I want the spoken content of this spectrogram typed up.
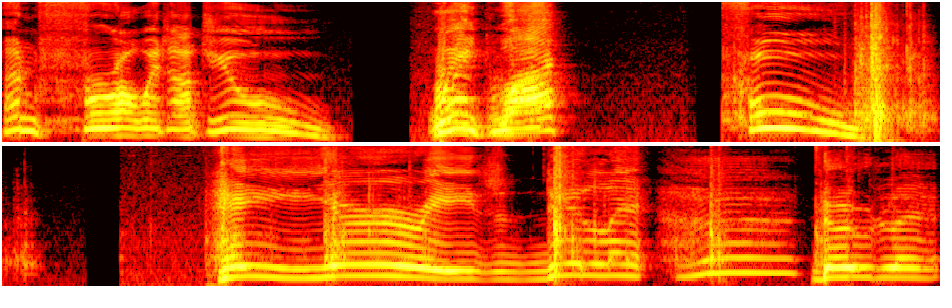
and throw it at you. Wait, what? Fool. Hey, Yuri's diddly doodly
